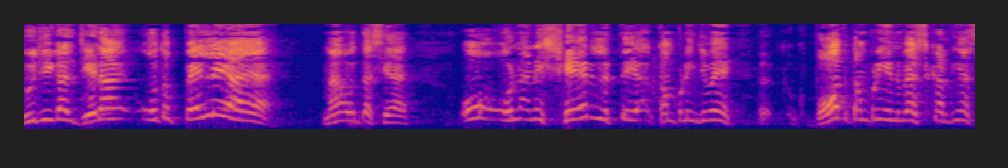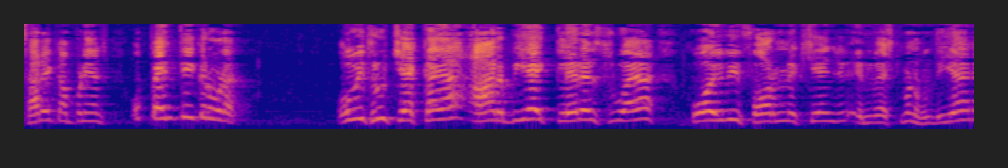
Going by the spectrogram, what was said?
ਦੂਜੀ ਗੱਲ, ਜਿਹੜਾ ਉਹ ਤੋਂ ਪਹਿਲੇ ਆਇਆ ਮੈਂ ਉਹ ਦੱਸਿਆ ਉਹ ਉਹਨਾਂ ਨੇ ਸ਼ੇਅਰ ਲਿੱਤੇ ਕੰਪਨੀ ਜਿਵੇਂ, ਬਹੁਤ ਕੰਪਨੀ ਇਨਵੈਸਟ ਕਰਦੀਆਂ ਸਾਰੇ ਕੰਪਨੀਆਂ 'ਚ ਉਹ 35 ਕਰੋੜ ਹੈ। ਉਹ ਵੀ ਥਰੂ ਚੈੱਕ ਆਇਆ ਆਰਬੀਆਈ ਕਲੀਅਰੈਂਸ ਥਰੂ ਆਇਆ, ਕੋਈ ਵੀ ਫੋਰਨ ਐਕਸਚੇਂਜ ਇਨਵੈਸਟਮੈਂਟ ਹੁੰਦੀ ਹੈ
